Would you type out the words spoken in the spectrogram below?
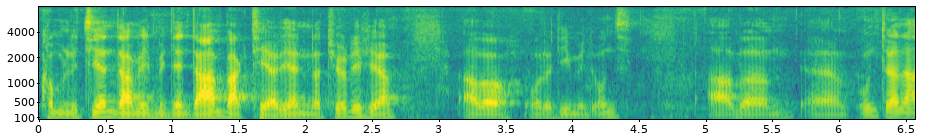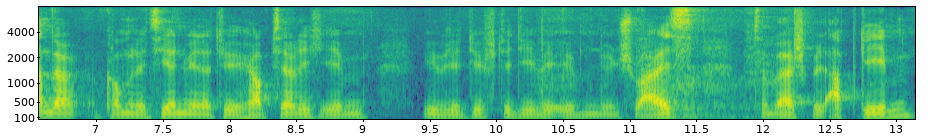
kommunizieren damit mit den Darmbakterien natürlich, ja, aber, oder die mit uns. Aber äh, untereinander kommunizieren wir natürlich hauptsächlich eben über die Düfte, die wir über den Schweiß zum Beispiel abgeben.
